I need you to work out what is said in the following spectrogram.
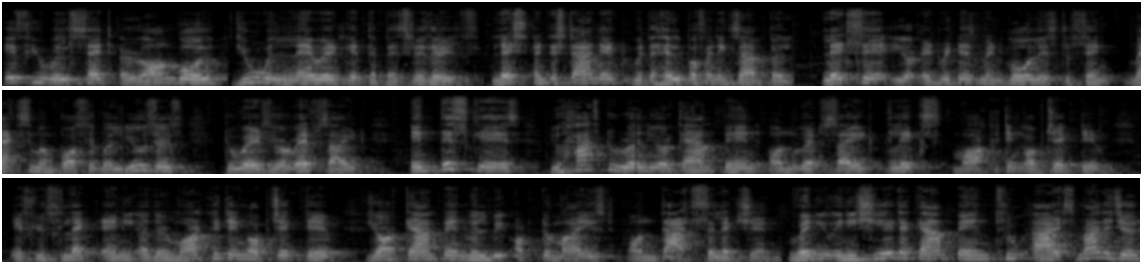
if you will set a wrong goal, you will never get the best results. Let's understand it with the help of an example. Let's say your advertisement goal is to send maximum possible users towards your website. In this case, you have to run your campaign on website clicks marketing objective. If you select any other marketing objective, your campaign will be optimized on that selection. When you initiate a campaign through Ads Manager,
